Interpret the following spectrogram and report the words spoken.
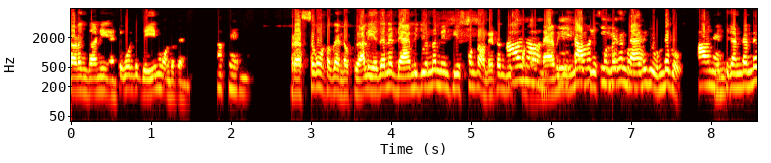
రావడం కానీ అటువంటిది ఏమి ఉండదండి. ఫ్రెష్గా ఉంటదండి. ఒకవేళ ఏదైనా డ్యామేజ్ ఉన్నా మేము తీసుకుంటాం. రిటర్న్ తీసుకుంటాం. డ్యామేజ్ ఉన్నా తీసుకుంటాం. డ్యామేజ్ ఉండదు. ఎందుకంటే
